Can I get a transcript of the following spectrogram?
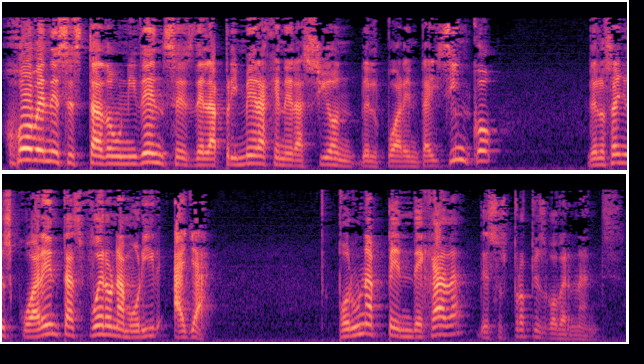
Jóvenes estadounidenses de la primera generación del 45, de los años 40, fueron a morir allá por una pendejada de sus propios gobernantes.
